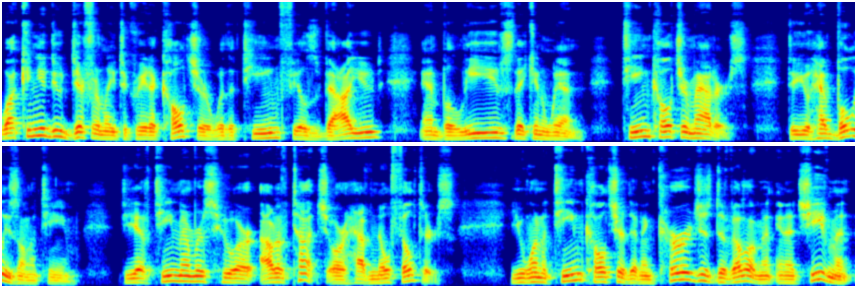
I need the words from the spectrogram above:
What can you do differently to create a culture where the team feels valued and believes they can win? Team culture matters. Do you have bullies on the team? Do you have team members who are out of touch or have no filters? You want a team culture that encourages development and achievement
